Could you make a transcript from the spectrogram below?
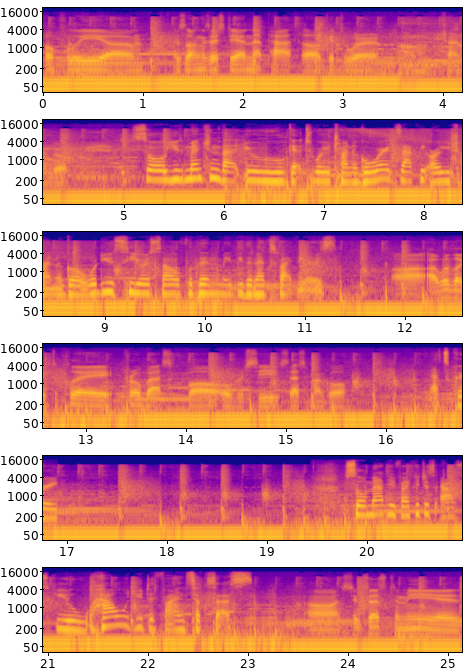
Hopefully, um, as long as I stay on that path, I'll get to where I'm trying to go. So you mentioned that you get to where you're trying to go. Where exactly are you trying to go? Where do you see yourself within maybe the next five years? Uh, I would like to play pro basketball overseas. That's my goal. That's great. So Matthew, if I could just ask you, how would you define success? Uh, success to me is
